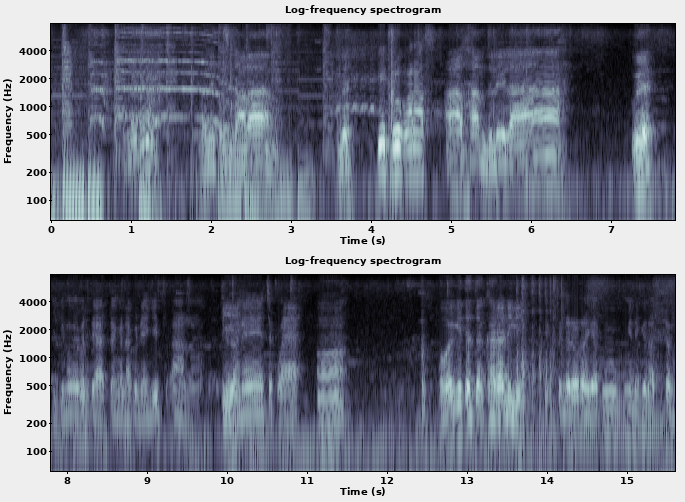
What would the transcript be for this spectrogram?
Assalamualaikum. Waalaikumsalam. Weh, Iki Bro Waras. alhamdulillah. Weh, Iki mengko dateng kena kene iki anu. Iya. Ini ceklek. oh. Oh, iki dadak garan iki. Bener ora ya aku ngene iki radeng.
